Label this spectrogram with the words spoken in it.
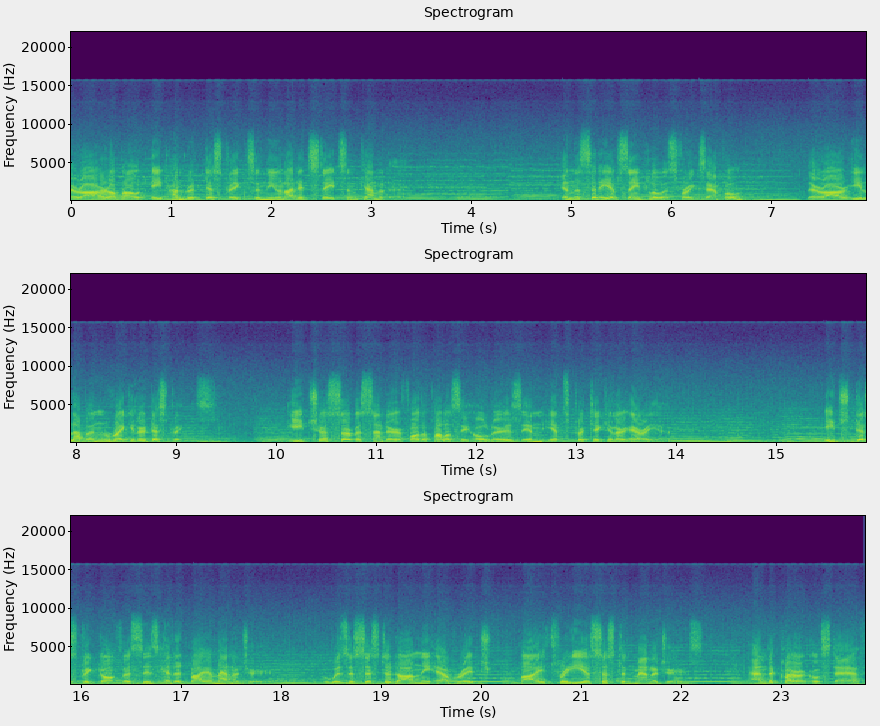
There are about 800 districts in the United States and Canada. In the city of St. Louis, for example, there are 11 regular districts, each a service center for the policyholders in its particular area. Each district office is headed by a manager, who is assisted on the average by three assistant managers and a clerical staff,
